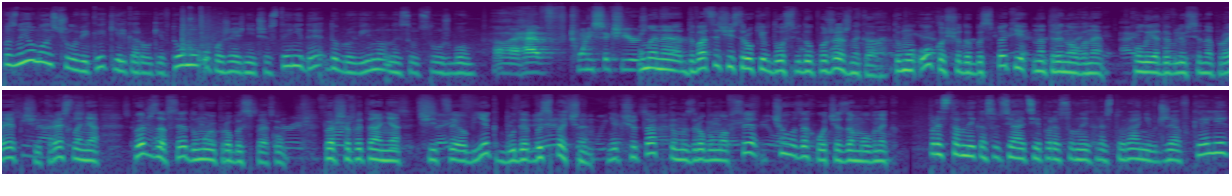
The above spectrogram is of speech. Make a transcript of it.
Познайомились чоловіки кілька років тому у пожежній частині, де добровільно несуть службу. I have 26. У мене 26 років досвіду пожежника, тому око щодо безпеки натреноване. Коли я дивлюся на проект чи креслення, перш за все думаю про безпеку. Перше питання: чи цей об'єкт буде безпечним? Якщо так, то ми зробимо все, чого захоче замовник. Представник асоціації пересувних ресторанів Джеф Келлі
